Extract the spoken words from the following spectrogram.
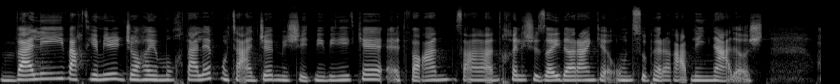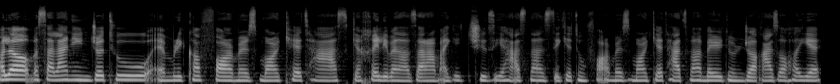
ولی وقتی که میرید جاهای مختلف متعجب میشید. می‌بینید که اتفاقا مثلا خیلی چیزایی دارن که اون سوپر قبلی نداشت. حالا مثلا اینجا تو امریکا farmers market هست که خیلی به نظرم اگه چیزی هست نزدیکتون farmers market حتما برید اونجا غذاهای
